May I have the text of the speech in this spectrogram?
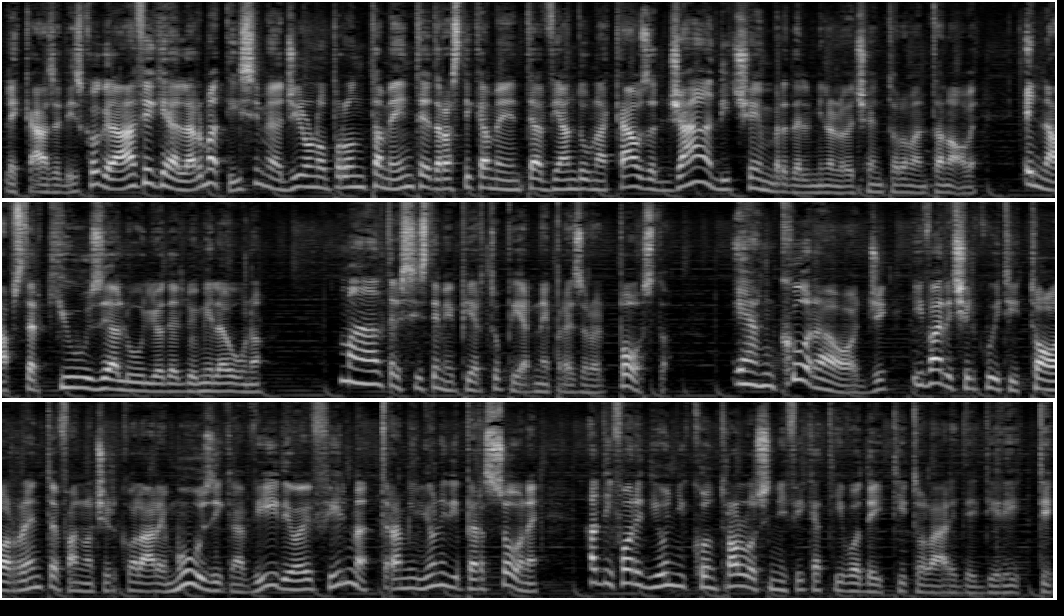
Le case discografiche allarmatissime agirono prontamente e drasticamente avviando una causa già a dicembre del 1999 e Napster chiuse a luglio del 2001 ma altri sistemi peer-to-peer ne presero il posto. E ancora oggi i vari circuiti torrent fanno circolare musica, video e film tra milioni di persone, al di fuori di ogni controllo significativo dei titolari dei diritti.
